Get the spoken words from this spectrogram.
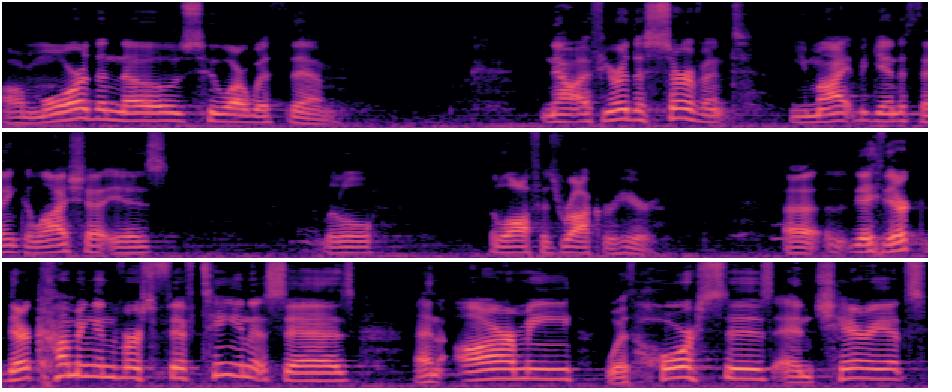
are more than those who are with them. Now, if you're the servant, you might begin to think Elisha is a little, little off his rocker here. Uh, they, they're, they're coming in verse 15, it says, an army with horses and chariots.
